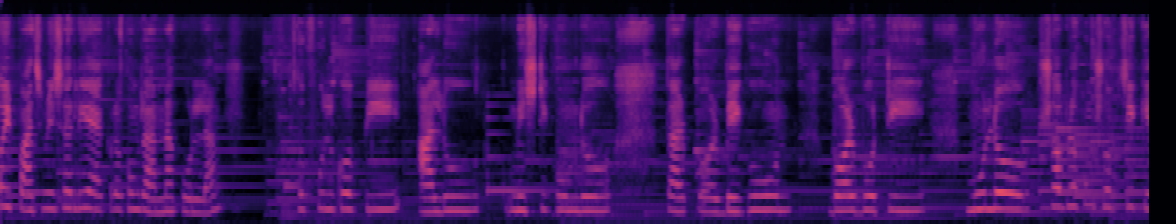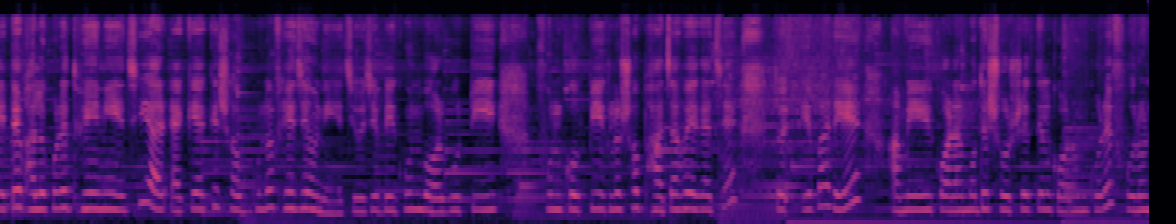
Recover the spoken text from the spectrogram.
ওই পাঁচ মিশালিয়ে একরকম রান্না করলাম। তো ফুলকপি, আলু, মিষ্টি কুমড়ো তারপর বেগুন, বরবটি, মূলো, সব রকম সবজি কেটে ভালো করে ধুয়ে নিয়েছি আর একে একে সবগুলো ভেজেও নিয়েছি। ওই যে বেগুন, বরবটি, ফুলকপি এগুলো সব ভাজা হয়ে গেছে। তো এবারে আমি কড়ার মধ্যে সর্ষের তেল গরম করে ফোড়ন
